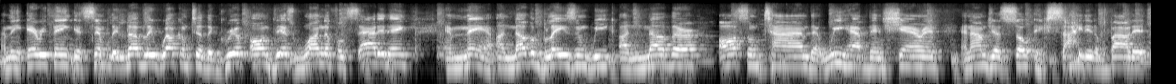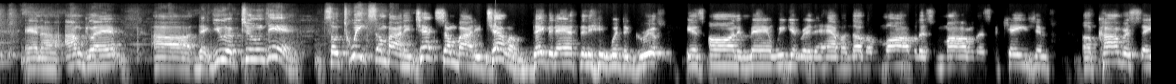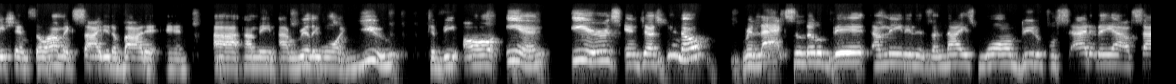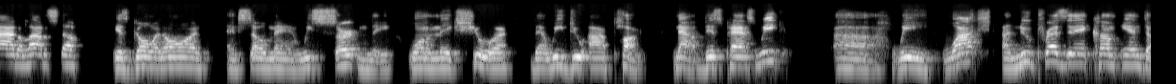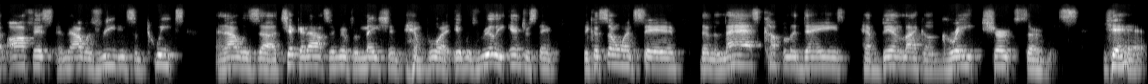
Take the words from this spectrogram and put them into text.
I mean, everything is simply lovely. Welcome to the grip on this wonderful Saturday. And man, another blazing week, another awesome time that we have been sharing. And I'm just so excited about it. And uh, I'm glad uh, that you have tuned in. So tweet somebody, text somebody, tell them David Anthony with the grip is on. And man, we get ready to have another marvelous, marvelous occasion of conversation. So I'm excited about it. And uh, I mean, I really want you to be all in ears and just, you know, relax a little bit. I mean, it is a nice, warm, beautiful Saturday outside. A lot of stuff is going on. And so, man, we certainly want to make sure that we do our part. Now, this past week, uh, we watched a new president come into office, and I was reading some tweets and I was uh, checking out some information. And boy, it was really interesting because someone said that the last couple of days have been like a great church service. Yeah,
